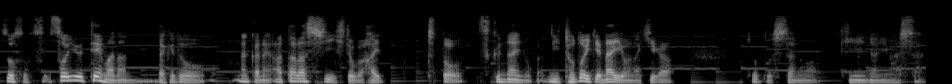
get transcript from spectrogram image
そうそうそう、そういうテーマなんだけど、なんかね、新しい人が入っ、ちょっと少ないのか、に届いてないような気が、ちょっとしたのは気になりましたね。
